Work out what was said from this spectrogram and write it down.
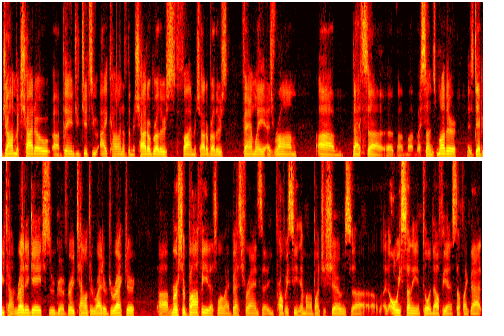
John Machado, uh, Brazilian Jiu Jitsu icon of the Machado brothers, five Machado brothers family as Ram. Um, that's uh, uh, my, my son's mother as debutante renegade. She's a very talented writer director. Uh, Mercer Boffey, that's one of my best friends. Uh, you've probably seen him on a bunch of shows, uh, Always Sunny in Philadelphia and stuff like that.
